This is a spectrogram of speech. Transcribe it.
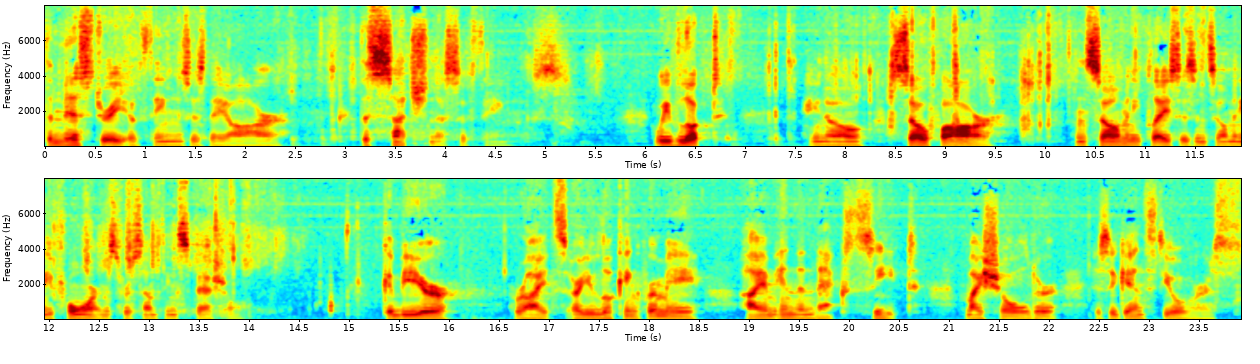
The mystery of things as they are the suchness of things. We've looked, you know, so far in so many places, in so many forms for something special. Kabir writes, Are you looking for me? I am in the next seat. My shoulder is against yours.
